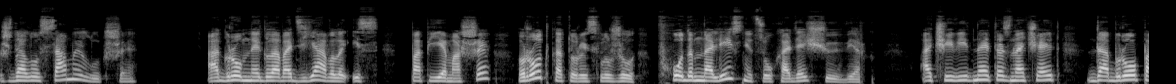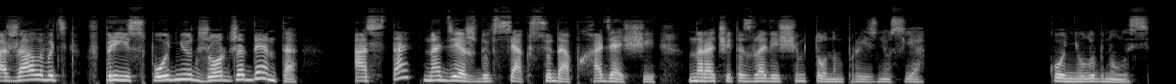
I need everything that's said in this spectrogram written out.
ждало самое лучшее огромная голова дьявола из папье-маше, рот который служил входом на лестницу, уходящую вверх. Очевидно, это означает «добро пожаловать в преисподнюю Джорджа Дента», «Оставь надежду всяк сюда входящий», — нарочито зловещим тоном произнес я. Конни улыбнулась.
